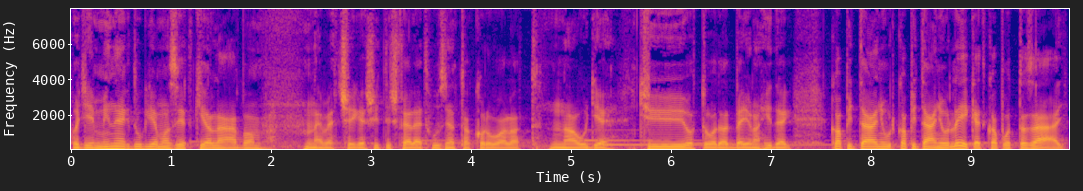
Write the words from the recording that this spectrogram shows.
hogy én minek dugjam azért ki a lábam. Nevetséges, itt is fel lehet húzni a takaró alatt. Na ugye, tyű, ott oldalt bejön a hideg. Kapitány úr, kapitány úr, léket kapott az ágy.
